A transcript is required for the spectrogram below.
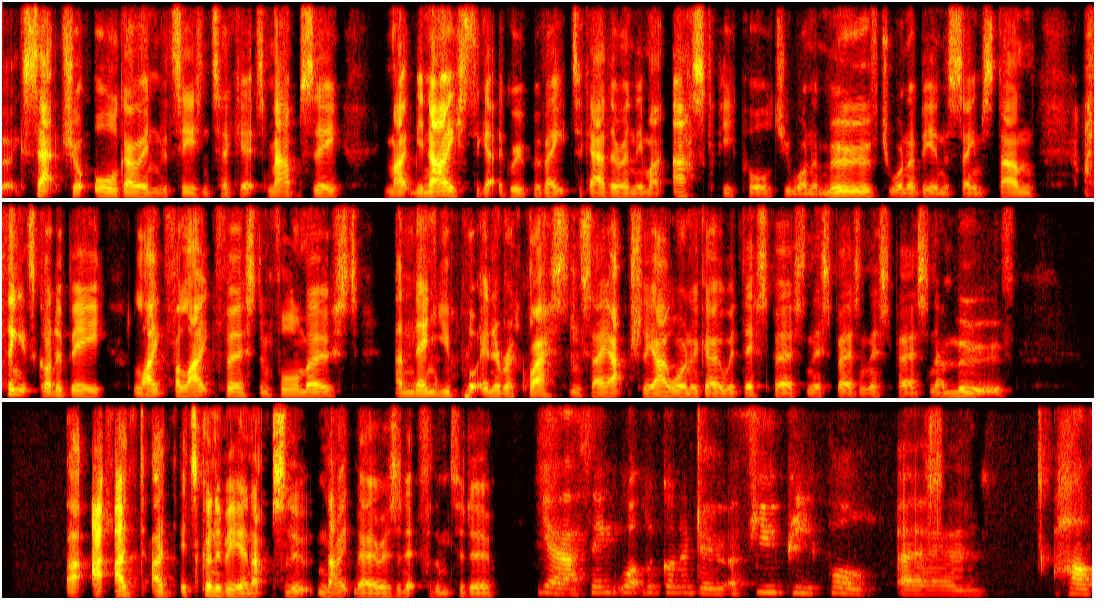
etc. All going with season tickets. Mabsy. It might be nice to get a group of eight together, and they might ask people, "Do you want to move? Do you want to be in the same stand?" I think it's got to be like for like first and foremost and then you put in a request and say, actually, I want to go with this person, this person, this person, and move. I, I, I, it's going to be an absolute nightmare, isn't it, for them to do? Yeah, I think what they're gonna do. A few people um, have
